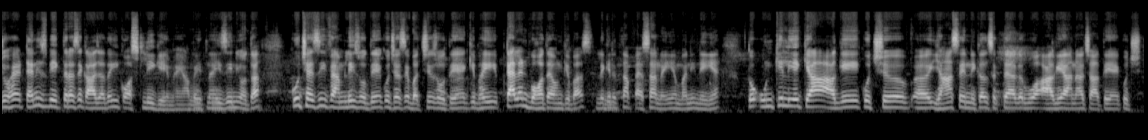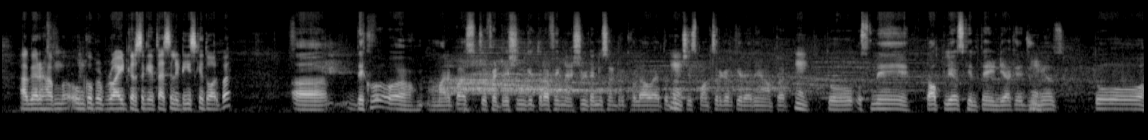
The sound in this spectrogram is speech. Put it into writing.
जो है टेनिस भी एक तरह से कहा जाता है कि कॉस्टली गेम है यहाँ पे इतना ईजी नहीं होता। कुछ ऐसी फैमिलीज़ होते हैं कुछ ऐसे बच्चे होते हैं कि भाई टैलेंट बहुत है उनके पास लेकिन इतना पैसा नहीं है मनी नहीं है तो उनके लिए क्या आगे कुछ यहाँ से निकल सकता है अगर वो आगे आना चाहते हैं? कुछ अगर हम उनको प्रोवाइड कर सकें फैसिलिटीज़ के तौर पर? देखो हमारे पास जो फेडरेशन की तरफ़ एक नेशनल टेनिस सेंटर खोला हुआ है तो हम्म। बच्चे स्पॉन्सर करके रह रहे हैं यहाँ पर। हम्म। तो उसमें टॉप प्लेयर्स खेलते हैं इंडिया के जूनियर्स हम्म। तो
